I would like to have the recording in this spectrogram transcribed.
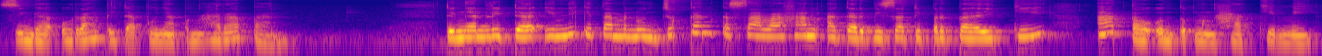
sehingga orang tidak punya pengharapan. Dengan lidah ini, kita menunjukkan kesalahan agar bisa diperbaiki atau untuk menghakimi.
